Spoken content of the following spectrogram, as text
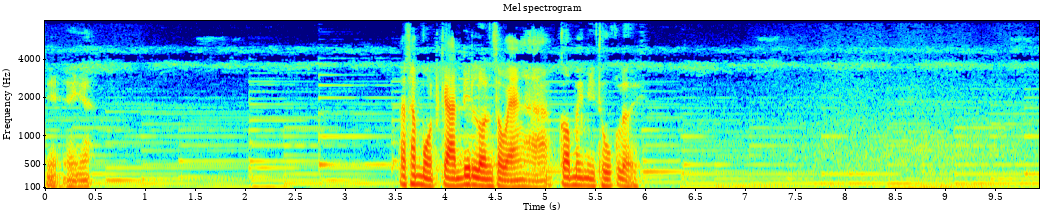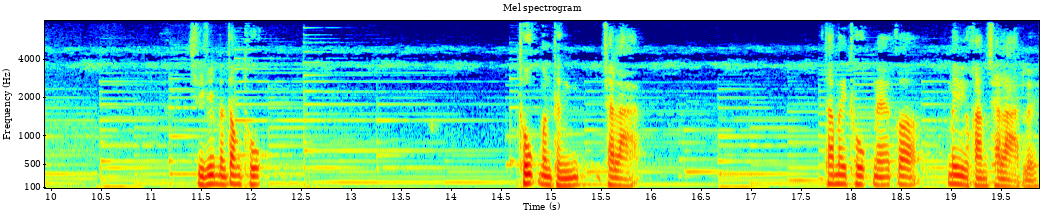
เนี่ยอย่างเงี้ยถ้าทั้งหมดการดิ้นรนแสวงหาก็ไม่มีทุกข์เลยชีวิตมันต้องทุกข์ ทุกมันถึงฉลาด ถ้าไม่ทุกนะก็ไม่มีความฉลาดเลย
